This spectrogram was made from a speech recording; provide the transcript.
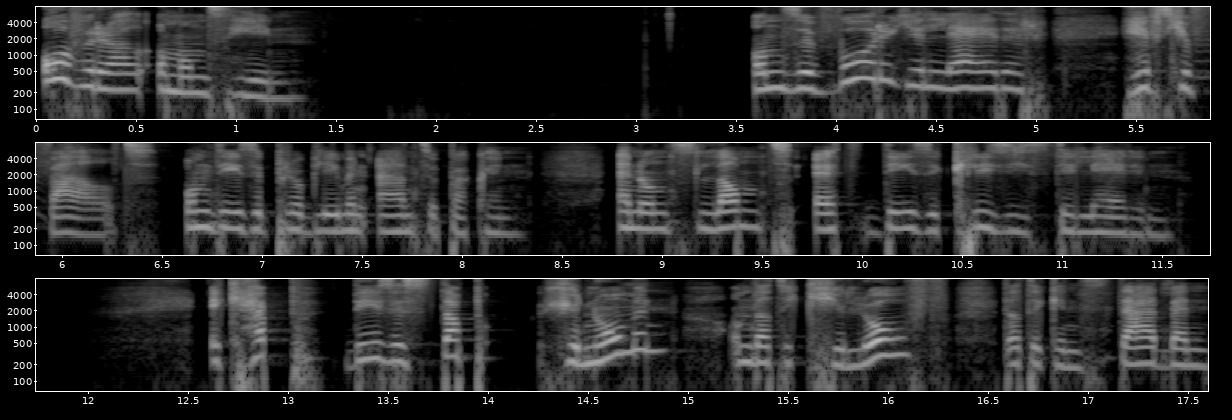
overal om ons heen. Onze vorige leider heeft gefaald om deze problemen aan te pakken en ons land uit deze crisis te leiden. Ik heb deze stap genomen omdat ik geloof dat ik in staat ben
